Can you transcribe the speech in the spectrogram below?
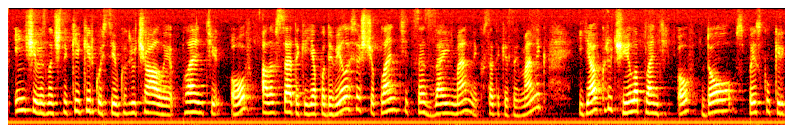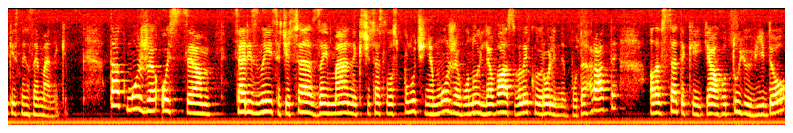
в інші визначники кількості включали plenty of, але все-таки я подивилася, що plenty це займенник, все-таки займенник. Я включила plenty of до списку кількісних займенників. Так, може, ось е, ця різниця, чи це займенник, чи це словосполучення, може, воно для вас великої ролі не буде грати, але все-таки я готую відео,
